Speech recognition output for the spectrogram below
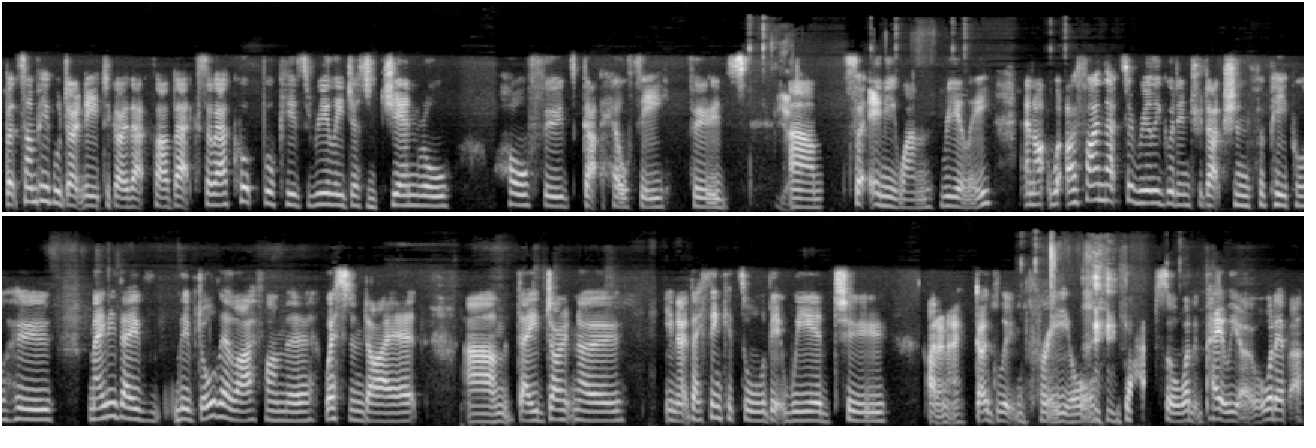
But some people don't need to go that far back. So our cookbook is really just general whole foods, gut healthy foods Yeah. um, for anyone really. And I, I find that's a really good introduction for people who maybe they've lived all their life on the Western diet. Um, they don't know, you know, they think it's all a bit weird to, I don't know, go gluten free or GAPS or what paleo or whatever.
